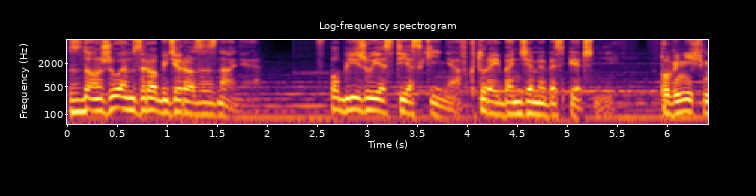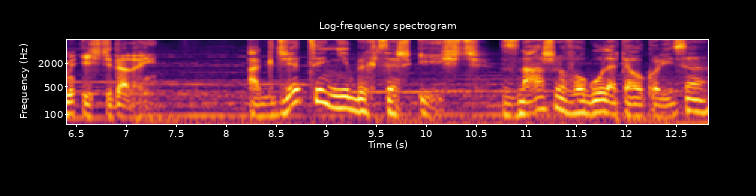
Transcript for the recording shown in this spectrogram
zdążyłem zrobić rozeznanie. W pobliżu jest jaskinia, w której będziemy bezpieczni. Powinniśmy iść dalej. A gdzie ty niby chcesz iść? Znasz w ogóle te okolice?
